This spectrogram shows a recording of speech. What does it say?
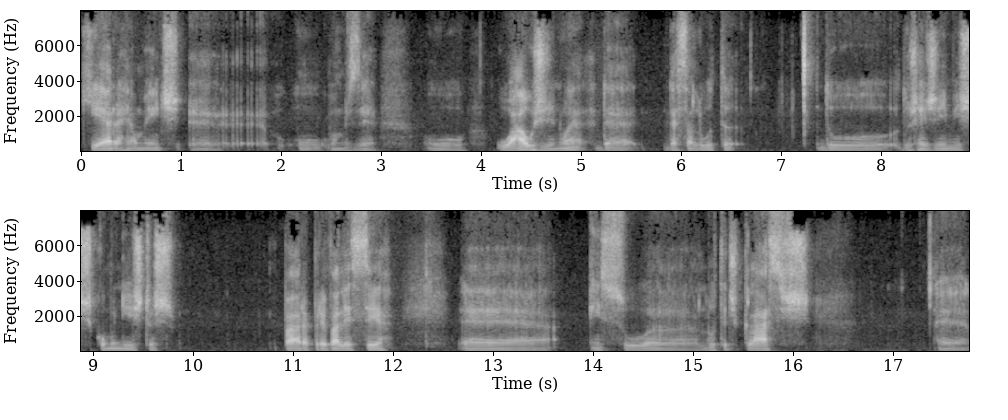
que era realmente, é, o, vamos dizer, o, o auge não é? De, dessa luta do, dos regimes comunistas para prevalecer é, em sua luta de classes é,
